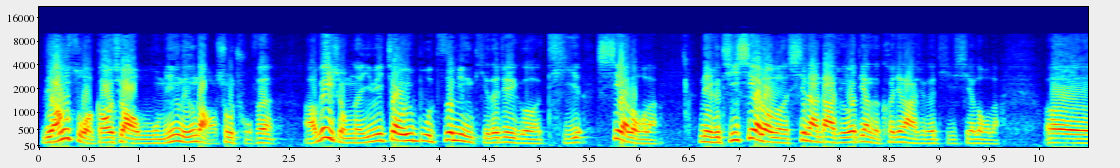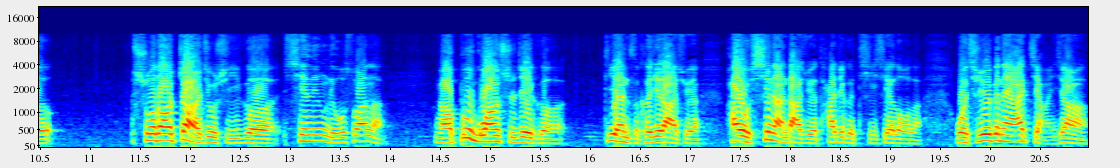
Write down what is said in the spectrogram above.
两所高校五名领导受处分啊？为什么呢？因为教育部自命题的这个题泄露了，哪个题泄露了？西南大学和电子科技大学的题泄露了，呃。说到这儿就是一个心灵硫酸了，啊，不光是这个电子科技大学，还有西南大学，它这个题泄露了。我其实跟大家讲一下啊，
